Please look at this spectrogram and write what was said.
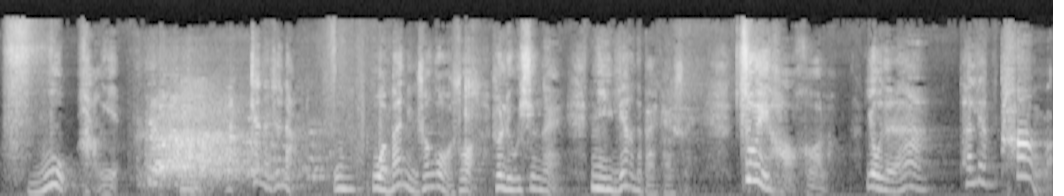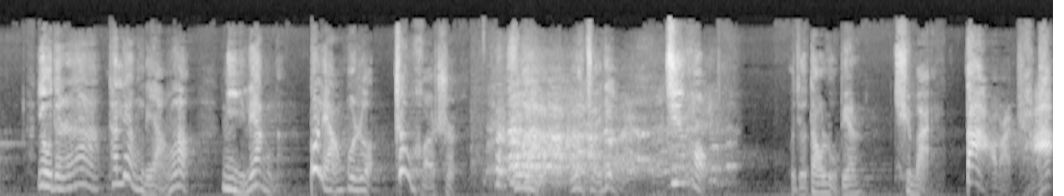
服务行业。真的真的，我我们班女生跟我说说刘星哎，你晾的白开水最好喝了。有的人啊。他晾烫了，有的人啊，他晾凉了，你晾的不凉不热，正合适。所以我决定，今后我就到路边去买大碗茶。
